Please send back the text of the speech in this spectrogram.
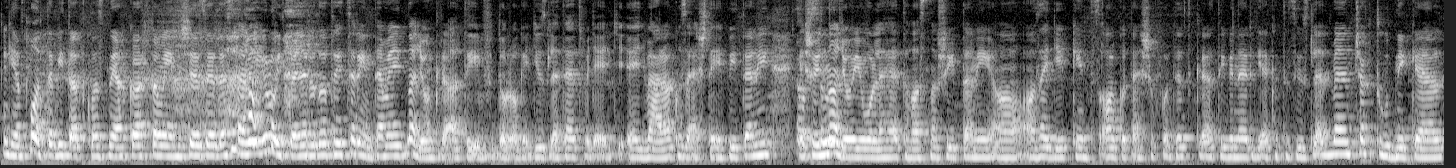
Igen, pont te vitatkozni akartam én is ezzel, de aztán végül úgy kanyarodott, hogy szerintem egy nagyon kreatív dolog egy üzletet, vagy egy, egy vállalkozást építeni, Abszolút. és hogy nagyon jól lehet hasznosítani a, az egyébként az alkotásra fordított kreatív energiákat az üzletben, csak tudni kell,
